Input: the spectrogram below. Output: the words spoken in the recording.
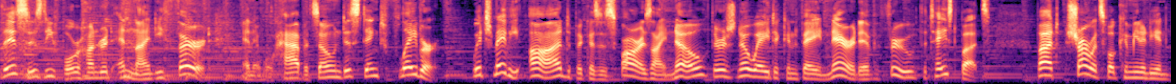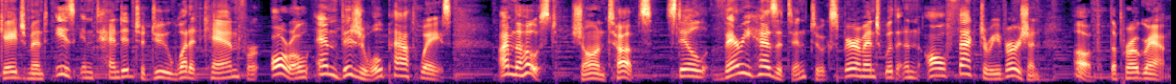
This is the 493rd, and it will have its own distinct flavor, which may be odd because, as far as I know, there's no way to convey narrative through the taste buds. But Charlottesville community engagement is intended to do what it can for oral and visual pathways. I'm the host, Sean Tubbs, still very hesitant to experiment with an olfactory version of the program.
